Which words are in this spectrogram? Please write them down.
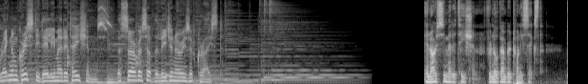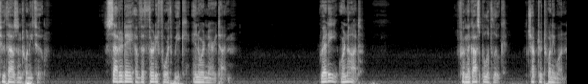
Regnum Christi Daily Meditations, the service of the Legionaries of Christ. An RC Meditation for November 26th, 2022. Saturday of the 34th week in Ordinary Time. Ready or not? From the Gospel of Luke, chapter 21.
